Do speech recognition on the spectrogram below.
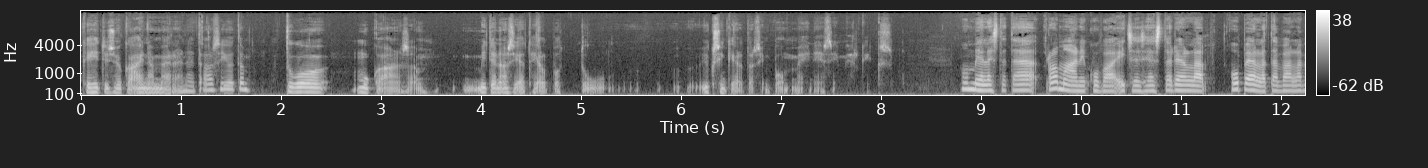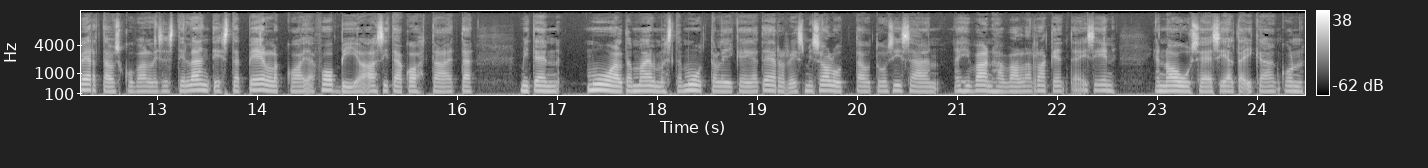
kehitys, joka aina määrää näitä asioita, tuo mukaansa, miten asiat helpottuu yksinkertaisin pommein esimerkiksi. Mun mielestä tämä romaani kuvaa itse asiassa todella upealla tavalla vertauskuvallisesti läntistä pelkoa ja fobiaa sitä kohtaa, että miten muualta maailmasta muuttoliike ja terrorismi soluttautuu sisään näihin vanhan vallan rakenteisiin ja nousee sieltä ikään kuin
